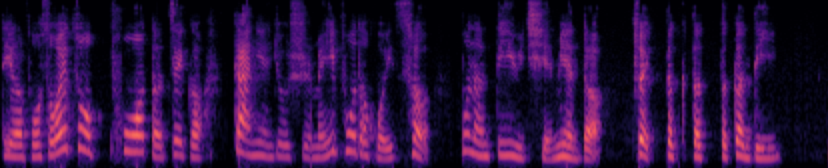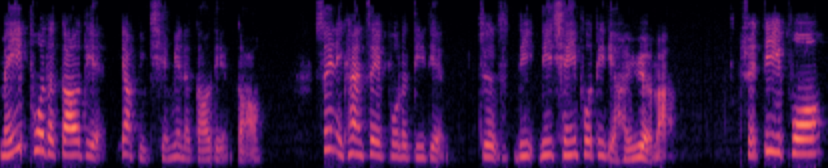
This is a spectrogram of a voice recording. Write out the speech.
第二波，所谓做坡的这个概念，就是每一波的回撤不能低于前面的最的的的更低，每一波的高点要比前面的高点高，所以你看这一波的低点。就离离前一波低点很远嘛，所以第一波、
